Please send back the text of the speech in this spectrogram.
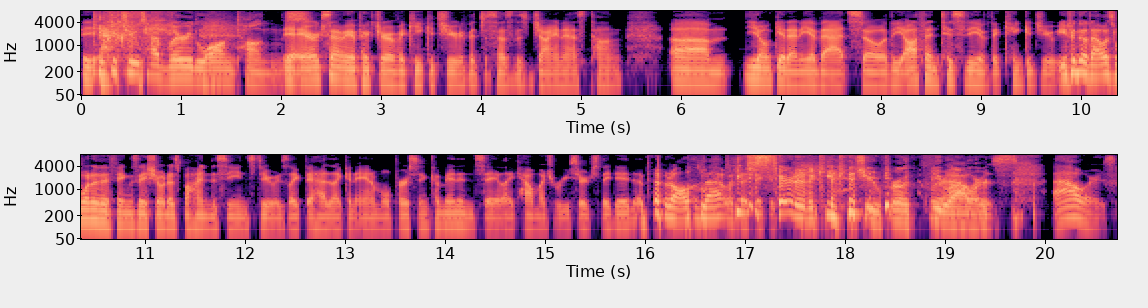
Yeah. Kinkajous have very long tongues. Yeah, Eric sent me a picture of a Kinkajou that just has this giant ass tongue. Um, you don't get any of that. So the authenticity of the Kinkajou, even though that was one of the things they showed us behind the scenes too, is like they had like an animal person come in and say like how much research they did about all of that. Which we I just think stared at a Kinkajou for a few hours. hours. hours.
